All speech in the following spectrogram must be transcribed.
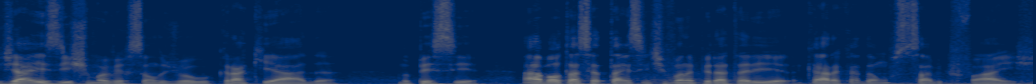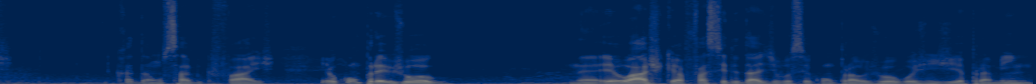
Já existe uma versão do jogo craqueada no PC. Ah, Baltar, você tá incentivando a pirataria? Cara, cada um sabe o que faz. Cada um sabe o que faz. Eu comprei o jogo. Né? Eu acho que a facilidade de você comprar o jogo, hoje em dia, pra mim,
